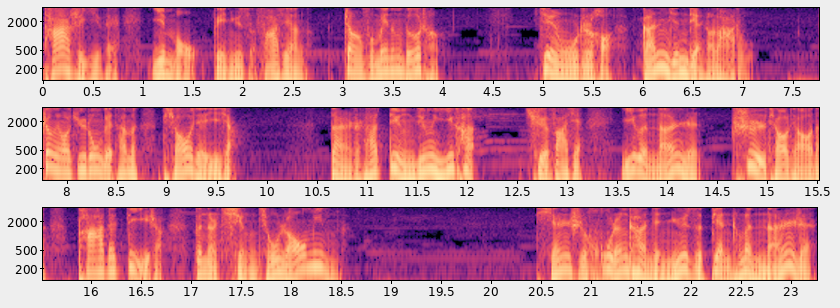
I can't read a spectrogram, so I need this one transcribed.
她是以为阴谋被女子发现了，丈夫没能得逞。进屋之后，赶紧点上蜡烛，正要居中给他们调解一下，但是她定睛一看，却发现一个男人赤条条的趴在地上，跟那请求饶命呢。田氏忽然看见女子变成了男人，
